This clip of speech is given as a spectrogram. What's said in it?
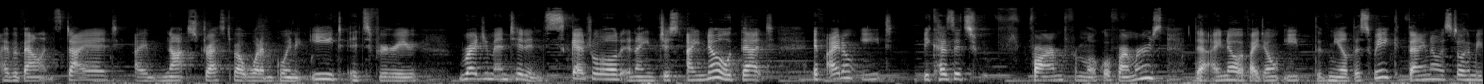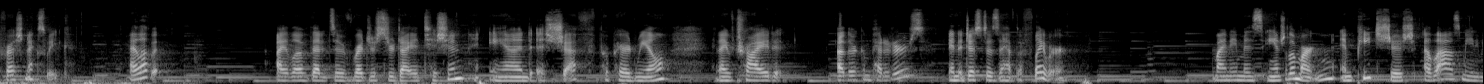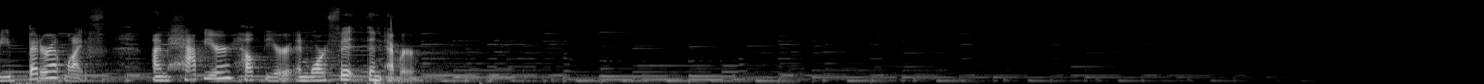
I have a balanced diet. I'm not stressed about what I'm going to eat. It's very regimented and scheduled. And I just, I know that if I don't eat, because it's farmed from local farmers, that I know if I don't eat the meal this week, then I know it's still gonna be fresh next week. I love it. I love that it's a registered dietitian and a chef prepared meal. And I've tried other competitors and it just doesn't have the flavor. My name is Angela Martin, and PeachDish allows me to be better at life. I'm happier, healthier, and more fit than ever.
